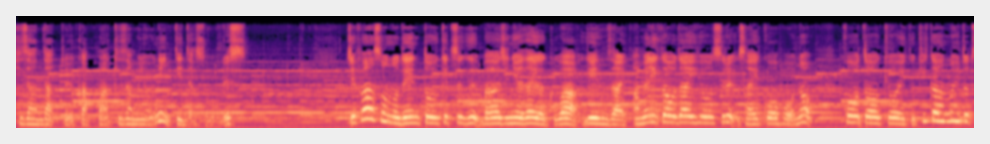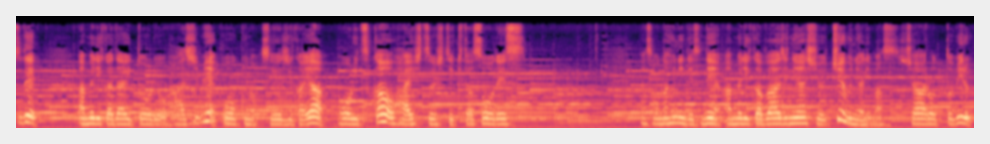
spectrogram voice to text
刻んだというか、まあ、刻むように言っていたそうです。ジェファーソンの伝統を受け継ぐバージニア大学は現在アメリカを代表する最高峰の高等教育機関の一つでアメリカ大統領をはじめ多くの政治家や法律家を輩出してきたそうです。そんな風にですね、アメリカバージニア州中部にあります、シャーロットビル。こ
